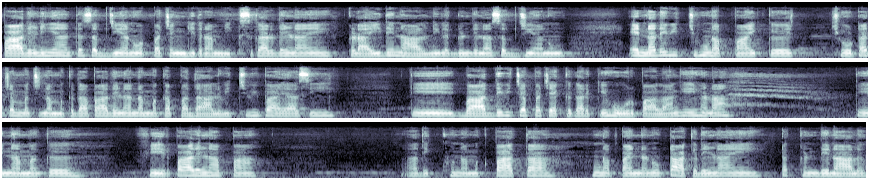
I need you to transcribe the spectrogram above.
ਪਾ ਦੇਣੀਆਂ ਤਾਂ ਸਬਜ਼ੀਆਂ ਨੂੰ ਆਪਾਂ ਚੰਗੀ ਤਰ੍ਹਾਂ ਮਿਕਸ ਕਰ ਦੇਣਾ ਏ। ਕੜਾਈ ਦੇ ਨਾਲ ਨਹੀਂ ਲੱਗਣ ਦੇਣਾ ਸਬਜ਼ੀਆਂ ਨੂੰ। ਇਹਨਾਂ ਦੇ ਵਿੱਚ ਹੁਣ ਆਪਾਂ ਇੱਕ ਛੋਟਾ ਚਮਚ ਨਮਕ ਦਾ ਪਾ ਦੇਣਾ। ਨਮਕ ਆਪਾਂ ਦਾਲ ਵਿੱਚ ਵੀ ਪਾਇਆ ਸੀ। ਤੇ ਬਾਅਦ ਦੇ ਵਿੱਚ ਆਪਾਂ ਚੈੱਕ ਕਰਕੇ ਹੋਰ ਪਾ ਲਾਂਗੇ, ਹਨਾ? ਤੇ ਨਮਕ ਫੇਰ ਪਾ ਦੇਣਾ ਆਪਾਂ। ਆ ਦੇਖੋ, ਨਮਕ ਪਾਤਾ ਹੁਣ ਆਪਾਂ ਇਹਨਾਂ ਨੂੰ ਢੱਕ ਦੇਣਾ ਏ, ਢੱਕਣ ਦੇ ਨਾਲ।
